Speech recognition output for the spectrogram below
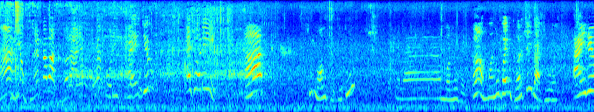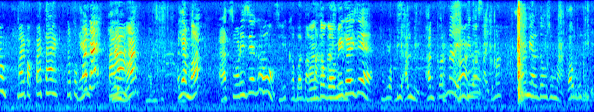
માં, અહીંયા ઊભા કેવા ઘર આયા? ઓલા છોડી આઈ ગયું? એ છોડી. હા? શું નામ કીધું તું? પેલા મનુભાઈ. હા, મનુભાઈનું ઘર કઈ બાજુ હોય? આઈ રહ્યું? મારા પપ્પા થાય. તો પપ્પા થાય? હા. હા. અલ્યા માં આજ છોડી છે કે હું? ખબર બાપા મને તો ગમી ગઈ છે. બી હાલ મે મેલહાન કર ના એક્ટિવા સાઈડમાં. કોઈ મેલ દઉં છું માં. હવ મૂકી દે.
